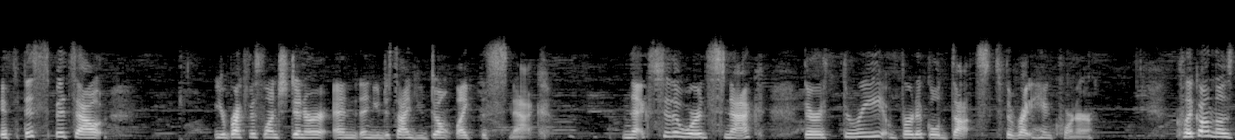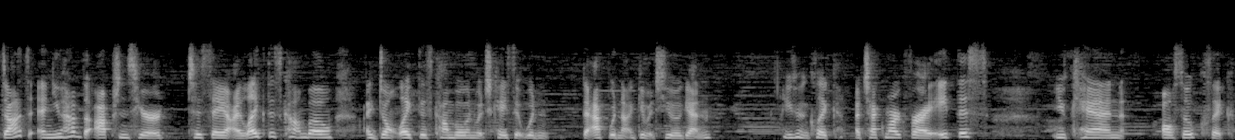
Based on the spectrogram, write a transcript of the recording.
if this spits out your breakfast, lunch, dinner, and then you decide you don't like the snack, Next to the word snack, there are three vertical dots to the right hand corner. Click on those dots and you have the options here to say I like this combo, I don't like this combo, in which case it wouldn't the app would not give it to you again. You can click a check mark for I ate this. You can also click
